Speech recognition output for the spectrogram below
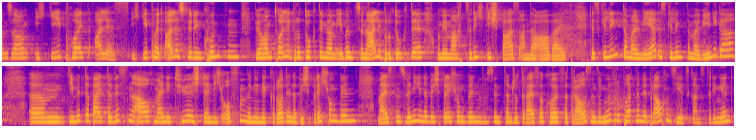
und sagen, ich gebe heute alles. Ich gebe heute alles für den Kunden. Wir haben tolle Produkte, wir haben emotionale Produkte und mir macht es richtig Spaß an der Arbeit. Das gelingt einmal mehr, das gelingt einmal weniger. Ähm, die Mitarbeiter wissen auch, meine Tür ist ständig offen, wenn ich nicht gerade in der Besprechung bin. Meistens, wenn ich in der Besprechung bin, sind dann schon drei Verkäufer draußen und sagen, Frau Partner, wir brauchen Sie jetzt ganz dringend.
